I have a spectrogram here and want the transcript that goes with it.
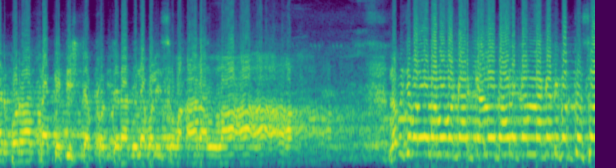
এরপরও আপনাকে ডিস্টার্ব করতে রাজি না বলি, সুবহানাল্লাহ। নবীজি বললেন, আবু বকর, কেন তাহলে কান্নাকাটি করতেছো?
